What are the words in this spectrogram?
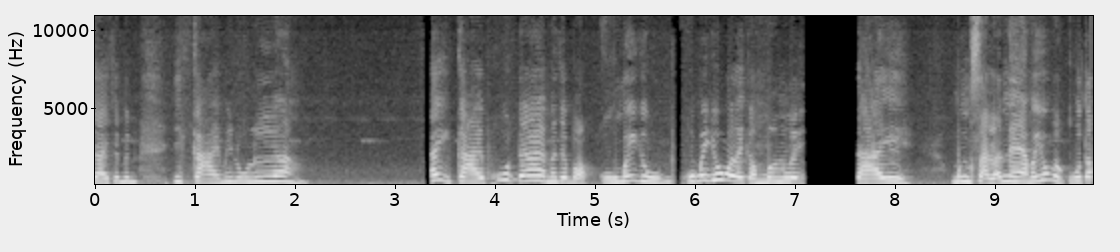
ใจฉันเป็นอีกายไม่รู้เรื่อง ไอ้กายพูดได้มันจะบอกกูไม่อยู่กูไม่ยุ่งอะไรกับมึงเลย ใจ มึงสารแหนมายุ่งกับกูต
